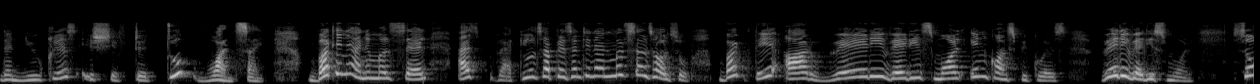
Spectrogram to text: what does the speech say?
the nucleus is shifted to one side. But in animal cell as vacuoles are present in animal cells also but they are very very small inconspicuous very very small. So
